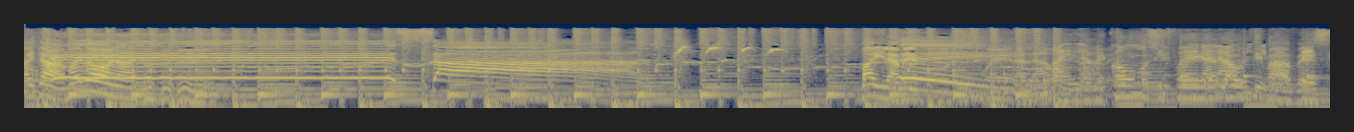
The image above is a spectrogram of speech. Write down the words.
Ahí está, McDonald's. Esa. Bailame. Como si fuera la última vez.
